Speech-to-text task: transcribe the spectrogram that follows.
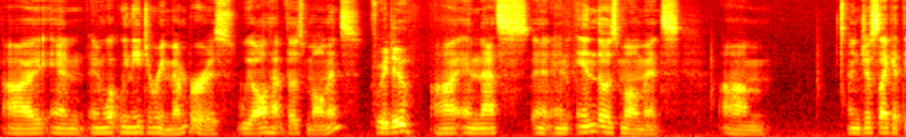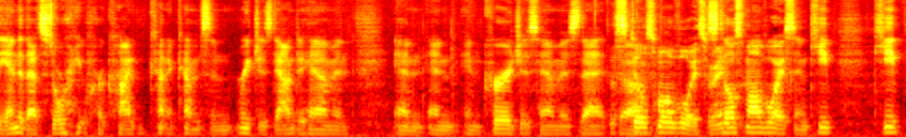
uh, and and what we need to remember is we all have those moments, We do. uh, and that's and, and in those moments. Um, and just like at the end of that story where god kind of comes and reaches down to him and and and encourages him is that The still um, small voice, right? still small voice and keep keep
